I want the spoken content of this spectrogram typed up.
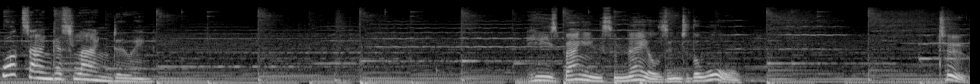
What's Angus Lang doing? He's banging some nails into the wall. 2.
